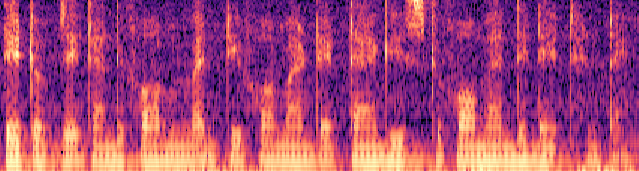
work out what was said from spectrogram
date object, and the format deformatted tag is to format the date and time.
